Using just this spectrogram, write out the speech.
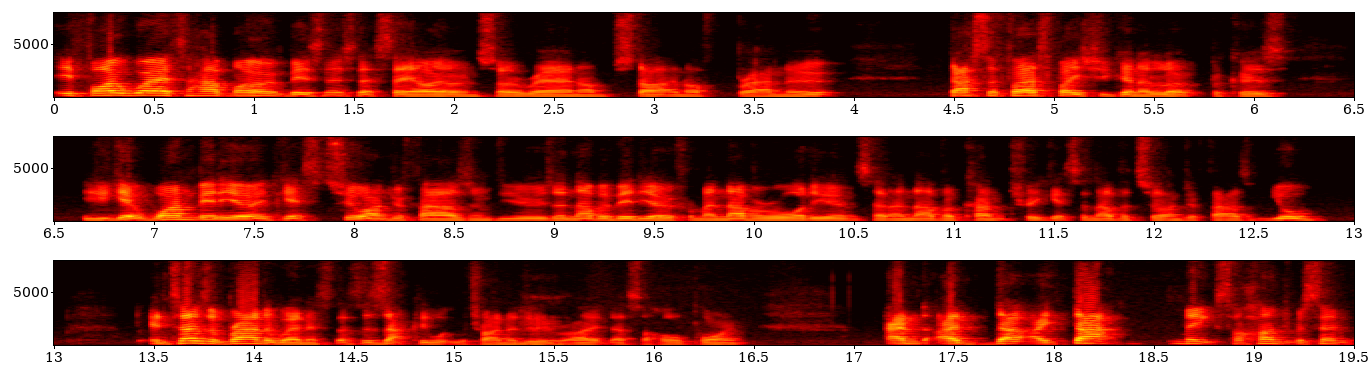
if I were to have my own business, let's say I own Sorare and I'm starting off brand new, that's the first place you're going to look because you get one video, it gets 200,000 views, another video from another audience and another country gets another 200,000. You'll, in terms of brand awareness, that's exactly what you're trying to do, mm. right? That's the whole point. And I, that, I, that makes 100%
